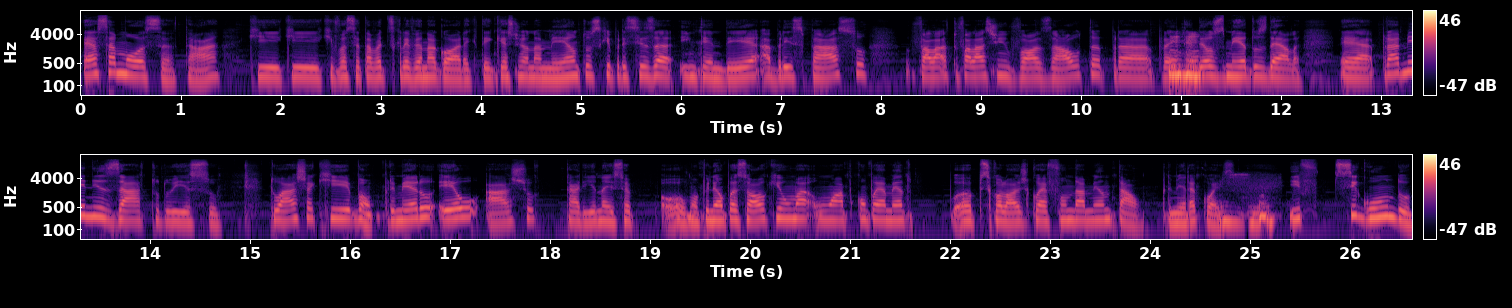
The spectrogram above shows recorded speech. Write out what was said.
essa moça, tá? Que, que, que você estava descrevendo agora, que tem questionamentos, que precisa entender, abrir espaço. Falar, tu falaste em voz alta para uhum. entender os medos dela. É, para amenizar tudo isso, tu acha que. Bom, primeiro eu acho, Karina, isso é uma opinião pessoal, que uma, um acompanhamento uh, psicológico é fundamental, primeira coisa. Uhum. E segundo,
